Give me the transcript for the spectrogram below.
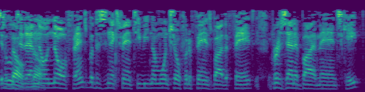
Salute no, to them. no. No. no, offense, but this is Knicks Fan TV, number one show for the fans by the fans, presented by Manscaped.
